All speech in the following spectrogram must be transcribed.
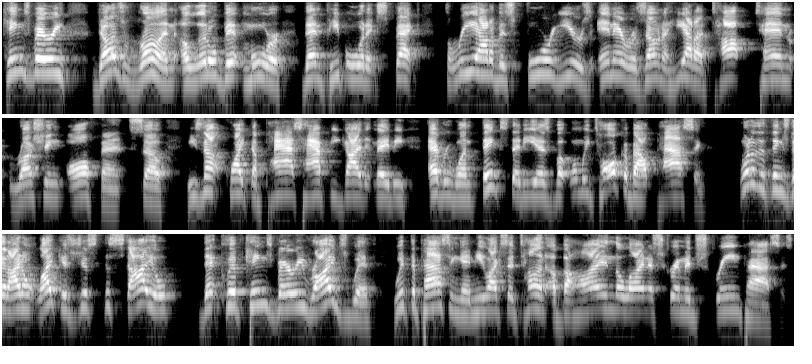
Kingsbury does run a little bit more than people would expect. Three out of his four years in Arizona, he had a top 10 rushing offense. So he's not quite the pass happy guy that maybe everyone thinks that he is. But when we talk about passing, one of the things that I don't like is just the style that Cliff Kingsbury rides with with the passing game. He likes a ton of behind the line of scrimmage screen passes.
